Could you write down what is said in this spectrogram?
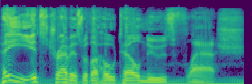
Hey, it's Travis with a hotel news flash.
